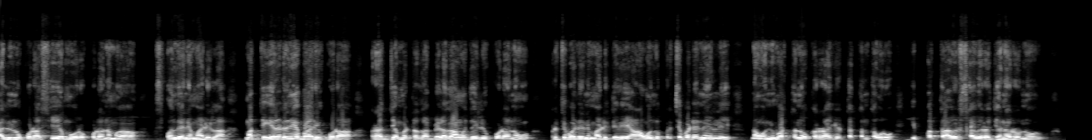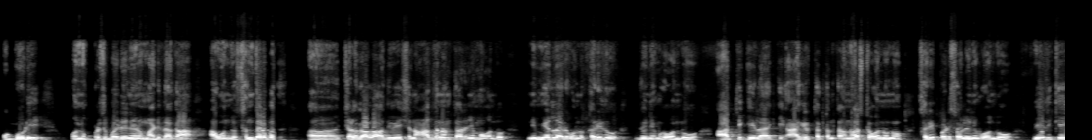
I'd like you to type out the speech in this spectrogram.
ಅಲ್ಲಿನೂ ಕೂಡ ಸಿ ಎಂ ಅವರು ಕೂಡ ನಮಗೆ ಸ್ಪಂದನೆ ಮಾಡಿಲ್ಲ. ಮತ್ತು ಎರಡನೇ ಬಾರಿ ಕೂಡ ರಾಜ್ಯ ಮಟ್ಟದ ಬೆಳಗಾವಿಯಲ್ಲಿ ಕೂಡ ನಾವು ಪ್ರತಿಭಟನೆ ಮಾಡಿದ್ದೇವೆ. ಆ ಒಂದು ಪ್ರತಿಭಟನೆಯಲ್ಲಿ ನಾವು ನಿವೃತ್ತ ನೌಕರರಾಗಿರ್ತಕ್ಕಂಥವರು ಇಪ್ಪತ್ತಾರು ಸಾವಿರ ಜನರನ್ನು ಒಗ್ಗೂಡಿ ಒಂದು ಪ್ರತಿಭಟನೆಯನ್ನು ಮಾಡಿದಾಗ ಆ ಒಂದು ಸಂದರ್ಭ ಚಳಿಗಾಲ ಅಧಿವೇಶನ ಆದ ನಂತರ ನಿಮ್ಮ ಒಂದು ನಿಮ್ಮೆಲ್ಲರ ಒಂದು ಕರೆದು, ಇದು ನಿಮಗೆ ಒಂದು ಆರ್ಥಿಕ ಇಲಾಖೆ ಆಗಿರ್ತಕ್ಕಂಥ ನಷ್ಟವನ್ನು ಸರಿಪಡಿಸಲು ನಿಮಗೆ ಒಂದು ವೇದಿಕೆ,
